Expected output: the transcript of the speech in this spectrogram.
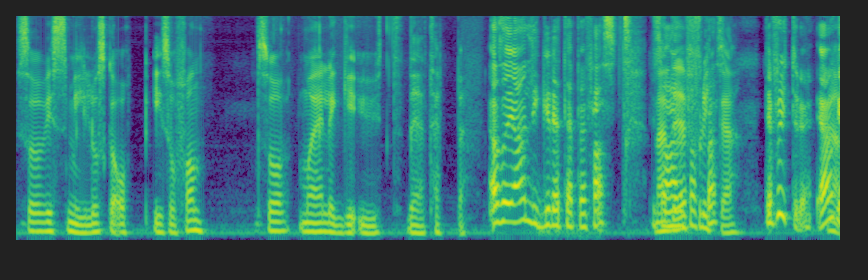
Så hvis Milo skal opp i sofaen, så må jeg legge ut det teppet. Altså, ja, Ligger det teppet fast? Hvis Nei, det fast flytter jeg. Det flytter du? Ja, ok.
